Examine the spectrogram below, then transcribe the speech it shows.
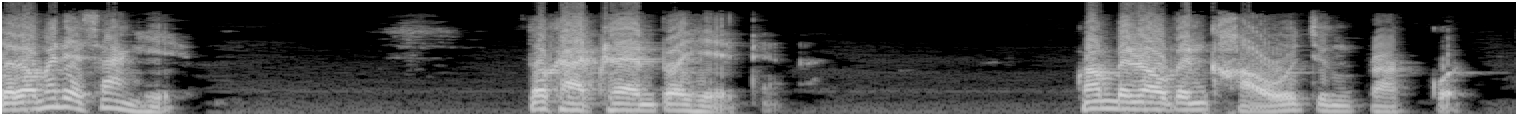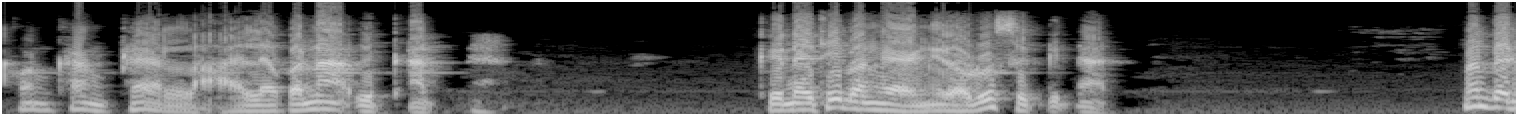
แต่เราไม่ได้สร้างเหตุ เราขาดแคลนตัวเหตุเนี่ย ความเป็นเราเป็นเขาจึงปรากฏค่อนข้างแพร่หลายแล้วก็น่าอึดอัดนะคือในที่บางแห่งนี่เรารู้สึกอึดอัด มันเป็น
